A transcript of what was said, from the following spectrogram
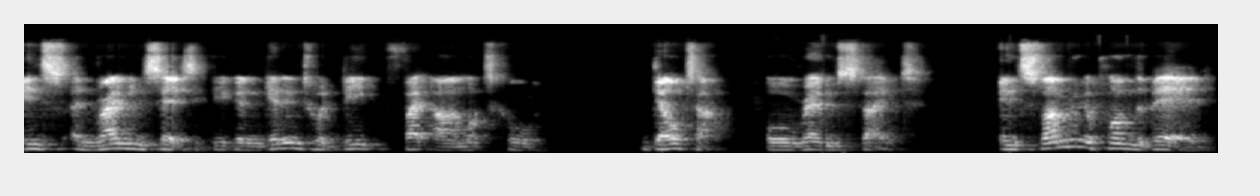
in, and Raymond says if you can get into a deep, um, what's called delta or REM state, in slumbering upon the bed,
